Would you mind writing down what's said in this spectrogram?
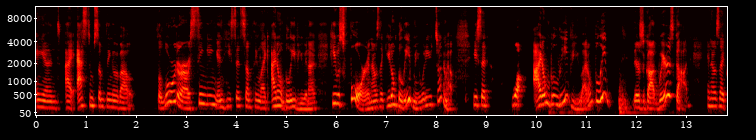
and i asked him something about the Lord or our singing and he said something like, I don't believe you. And I he was four. And I was like, You don't believe me? What are you talking about? He said, Well, I don't believe you. I don't believe there's a God. Where is God? And I was like,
